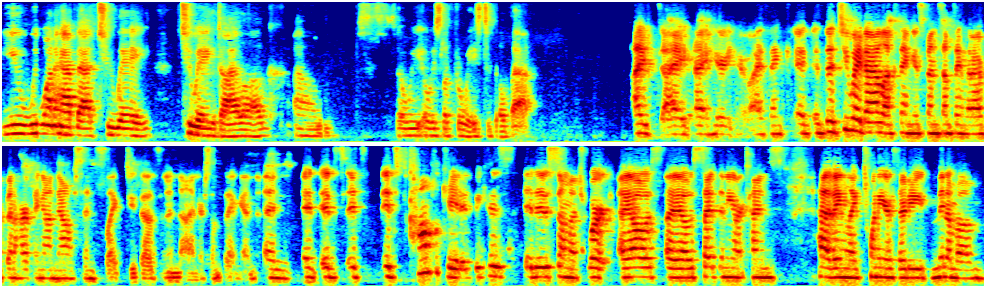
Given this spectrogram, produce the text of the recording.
you, we want to have that two-way, two-way dialogue. Um, so we always look for ways to build that. I, I, I hear you. I think it, the two-way dialogue thing has been something that I've been harping on now since like 2009 or something, and and it, it's it's it's complicated because it is so much work. I always I always cite the New York Times having like 20 or 30 minimum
